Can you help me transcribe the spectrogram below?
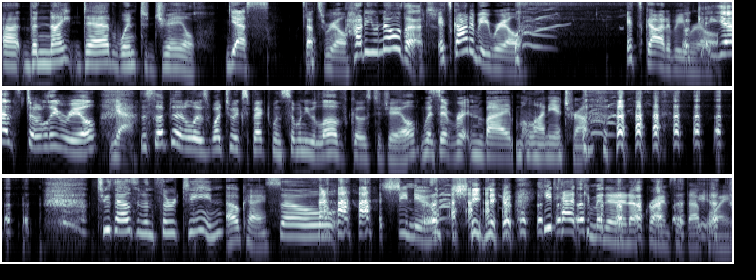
Uh, the night dad went to jail. Yes, that's real. How do you know that? It's got to be real. it's got to be Okay, real. yeah, it's totally real. Yeah. The subtitle is What to Expect When Someone You Love Goes to Jail. Was it written by Melania Trump? 2013. Okay. So she knew. She knew. He'd had committed enough crimes at that Yeah. point.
